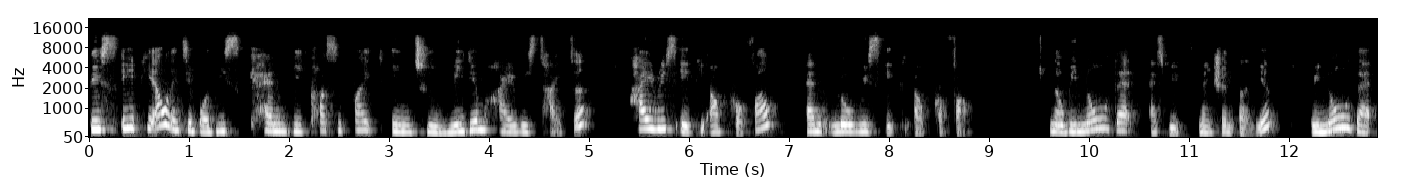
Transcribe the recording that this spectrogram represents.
these APL antibodies can be classified into medium high risk titer, high risk APL profile, and low risk APL profile. Now we know that, as we mentioned earlier, we know that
